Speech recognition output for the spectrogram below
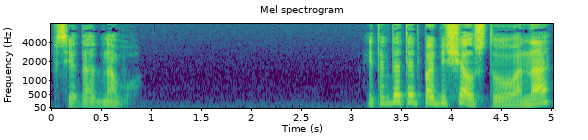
Все до одного. И тогда Тед пообещал, что она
